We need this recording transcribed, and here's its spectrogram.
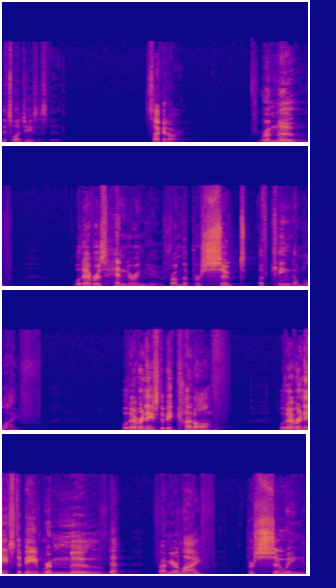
It's what Jesus did. Second R, remove whatever is hindering you from the pursuit of kingdom life. Whatever needs to be cut off, whatever needs to be removed from your life, pursuing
